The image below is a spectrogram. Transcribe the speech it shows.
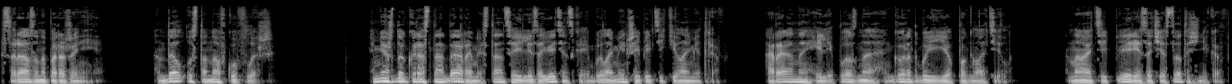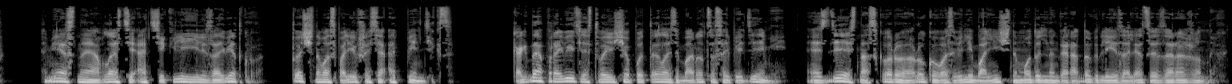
сразу на поражение. Дал установку флеш. Между Краснодаром и станцией Елизаветинской было меньше пяти километров. Рано или поздно город бы ее поглотил. Но теперь из-за частоточников местные власти отсекли Елизаветку, точно воспалившийся аппендикс. Когда правительство еще пыталось бороться с эпидемией, здесь на скорую руку возвели больничный модульный городок для изоляции зараженных.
